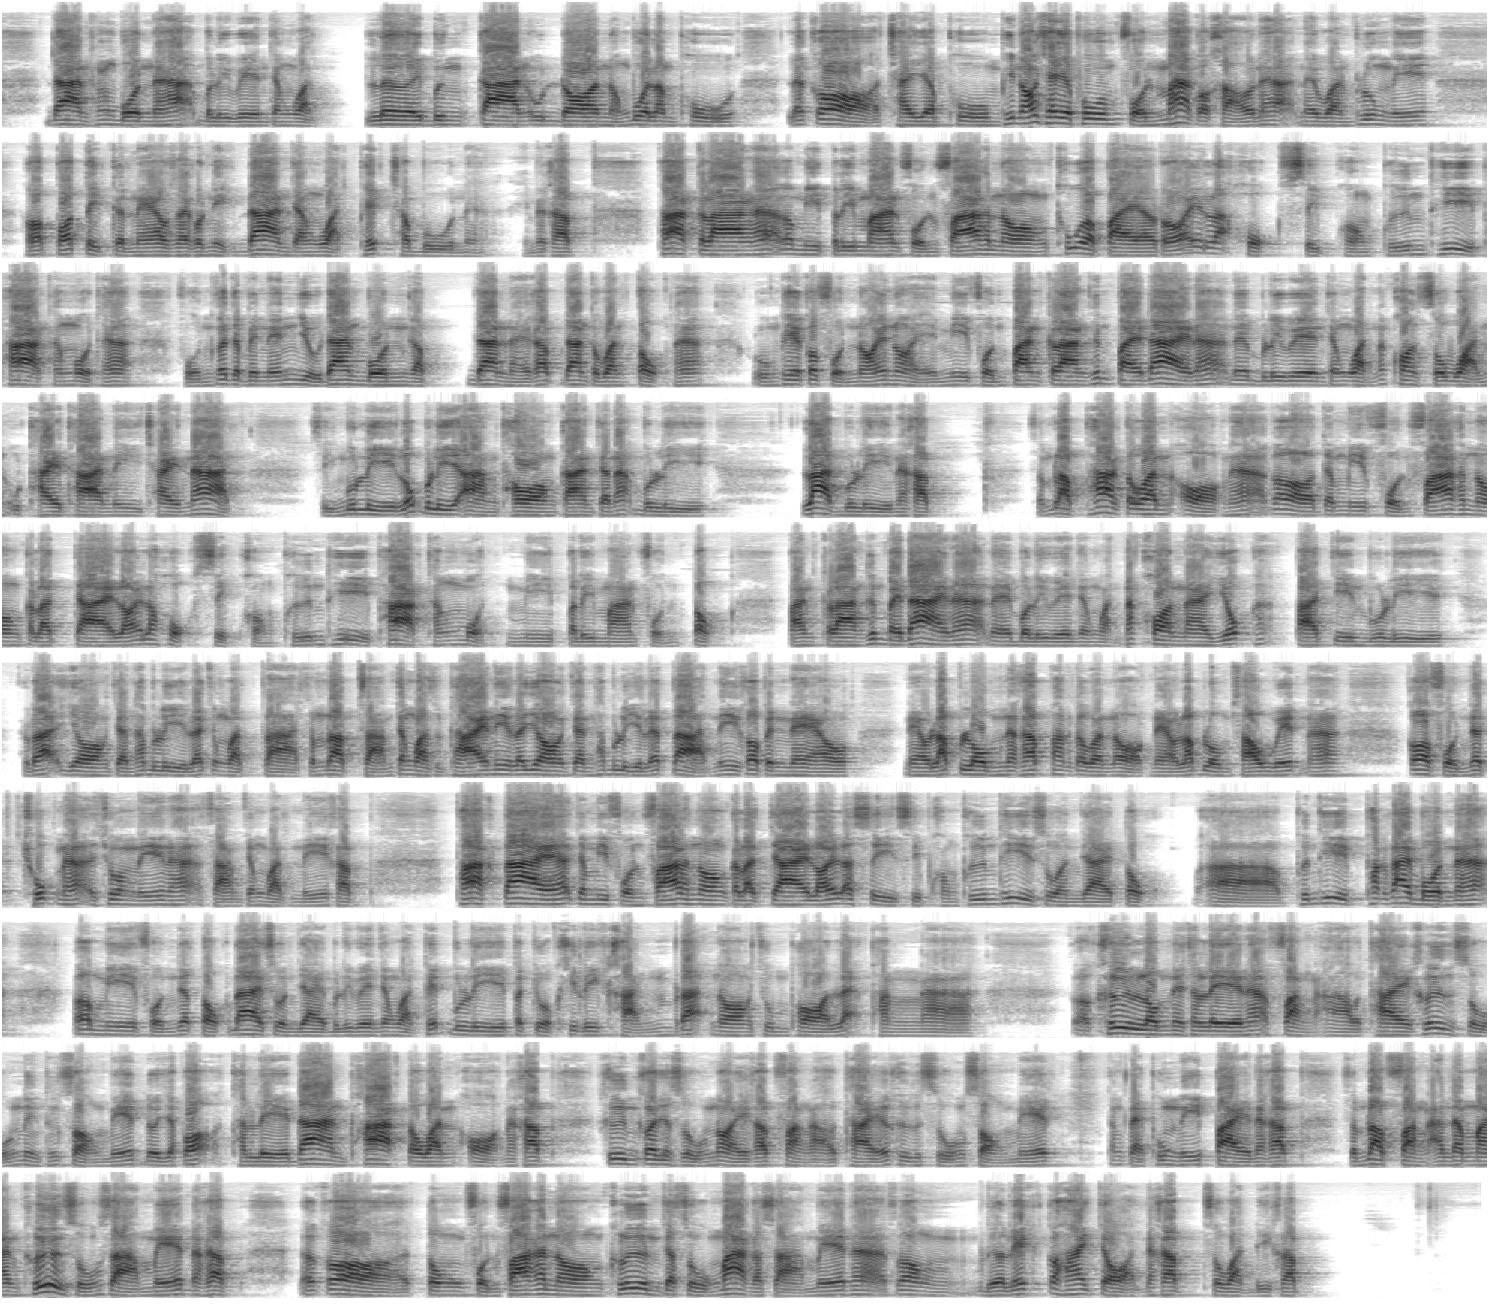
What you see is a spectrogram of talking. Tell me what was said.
ด้านข้างบนนะฮะบริเวณจังหวัด เลยบึงกาฬอุดรหนองบัวลำพู แล้วก็ชัยภูมิ พี่น้องชัยภูมิฝนมากกว่าเขานะฮะในวันพรุ่งนี้ เพราะเพราะติดกับแนวไซโคนิกด้านจังหวัดเพชรบูรณ์เนี่ยเห็นไหมครับ ภาคกลางฮะก็มีปริมาณฝนฟ้าขนองทั่วไปร้อยละ 60 ของพื้นที่ภาคทั้งหมดฮะฝนก็จะไปเน้นอยู่ด้านบนกับด้านไหนครับ ด้านตะวันตกนะฮะกรุงเทพก็ฝนน้อยหน่อย มีฝนปานกลางขึ้นไปได้นะฮะในบริเวณจังหวัดนครสวรรค์อุทัยธานีชัยนาท สิงห์บุรีลบบุรีอ่างทอง กาญจนบุรีราชบุรีนะครับสำหรับภาคตะวันออกนะฮะก็จะมีฝนฟ้าขนองกระจายร้อยละ60 ของพื้นที่ภาคทั้งหมด มีปริมาณฝนตกปานกลางขึ้นไปได้นะฮะในบริเวณจังหวัดนครนายกปราจีนบุรีระยองจันทบุรีและจังหวัดตราดสำหรับ 3 จังหวัดสุดท้ายนี่ระยองจันทบุรีและตราดนี่ก็เป็นแนวแนวรับลมนะครับภาคตะวันออกแนวรับลมเซาเวสนะฮะ ก็ฝนจะชุกนะฮะช่วงนี้นะฮะสามจังหวัดนี้ครับ ภาคใต้ฮะจะมีฝนฟ้าขนองกระจายร้อยละสี่สิบของพื้นที่ส่วนใหญ่ตกอ่าพื้นที่ภาคใต้บนนะฮะก็มีฝนจะตกได้ส่วนใหญ่บริเวณจังหวัดเพชรบุรี ประจวบคีรีขันธ์ระนองชุมพรและพังงา ก็คลื่นลมในทะเลนะฮะฝั่งอ่าวไทยคลื่นสูง 1-2 เมตร โดยเฉพาะทะเลด้านภาคตะวันออกนะครับคลื่นก็จะสูงหน่อยครับฝั่งอ่าวไทยก็คือสูง 2 เมตร ตั้งแต่พรุ่งนี้ไปนะครับสำหรับฝั่งอันดามันคลื่นสูง 3 เมตรนะครับแล้วก็ตรงฝนฟ้าขนองคลื่นจะสูงมากกว่า 3 เมตรฮะต้องเรือเล็กก็ให้จอดนะครับ สวัสดีครับ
